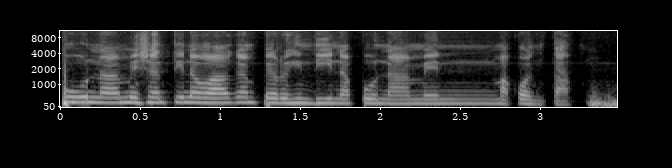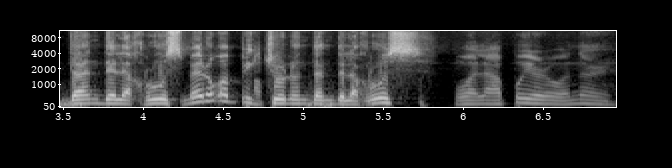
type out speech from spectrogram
po namin siyang tinawagan pero hindi na po namin makontak. Dan de la Cruz. Meron kang picture ng Dan de la Cruz? Wala po, Your Honor.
